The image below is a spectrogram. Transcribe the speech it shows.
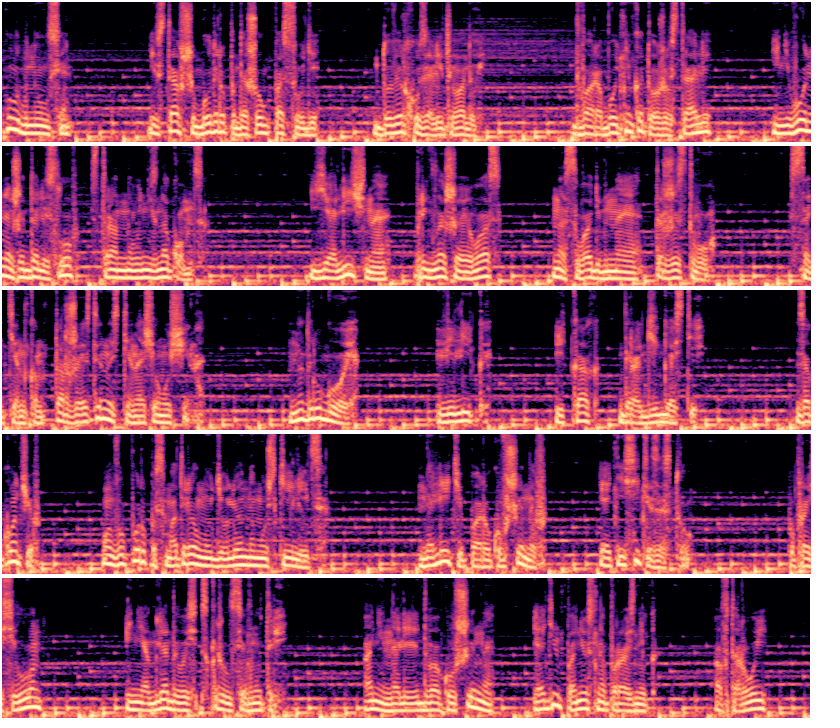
улыбнулся и, вставший бодро, подошел к посуде, доверху залитой водой. Два работника тоже встали и невольно ожидали слов странного незнакомца. «Я лично приглашаю вас на свадебное торжество», с оттенком торжественности начал мужчина. «На другое, великое и как дорогих гостей». Закончив, он в упор посмотрел на удивленные мужские лица. «Налейте пару кувшинов и отнесите за стол», — попросил он и, не оглядываясь, скрылся внутри. Они налили два кувшина, и один понес на праздник, а второй,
